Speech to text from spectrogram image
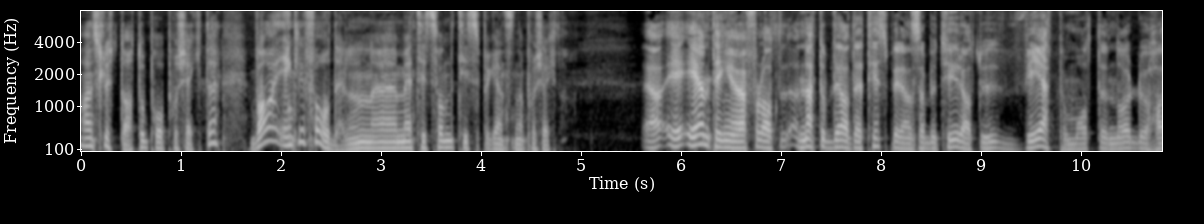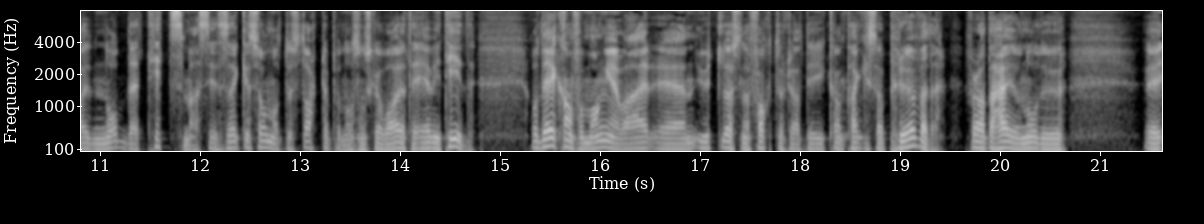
ha en sluttdato på prosjektet. Hva er egentlig fordelen eh, med tids, sånne tidsbegrensende prosjekter? Ja, Én ting er i hvert fall at nettopp det at det er tidsbegrensa, betyr at du vet på en måte når du har nådd det tidsmessig. Så det er ikke sånn at du starter på noe som skal vare til evig tid. Og det kan for mange være en utløsende faktor til at de kan tenke seg å prøve det. For at det er jo noe du eh,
